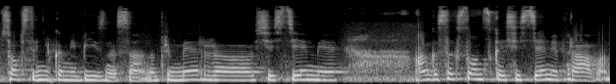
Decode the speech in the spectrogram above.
собственниками бизнеса. Например, э, в системе англосаксонской системе права.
